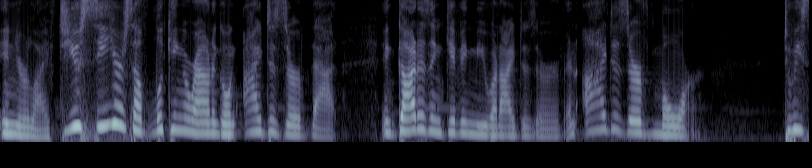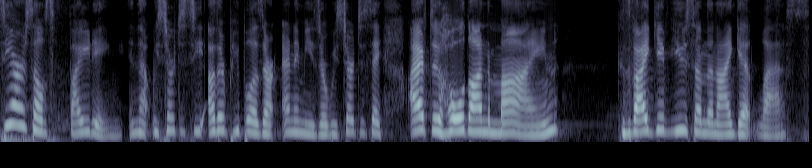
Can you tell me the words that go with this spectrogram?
in your life? Do you see yourself looking around and going, I deserve that? And God isn't giving me what I deserve, and I deserve more do we see ourselves fighting in that we start to see other people as our enemies or we start to say, I have to hold on to mine because if I give you something, I get less?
